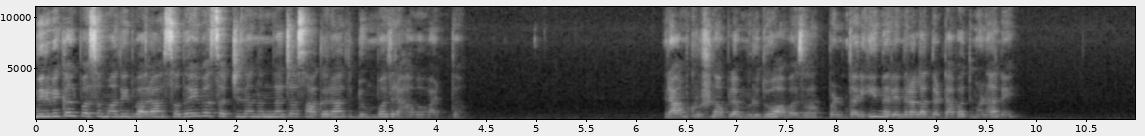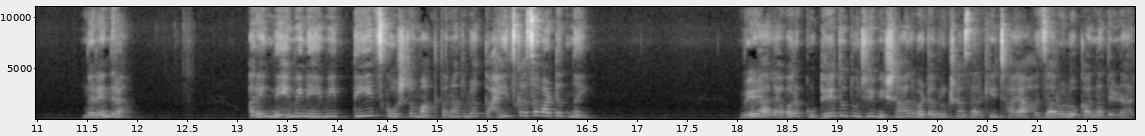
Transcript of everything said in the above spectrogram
निर्विकल्प समाधीद्वारा सदैव सच्चिदानंदाच्या सागरात डुंबत राहावं वाटतं. रामकृष्ण आपल्या मृदू आवाजात पण तरीही नरेंद्राला दटावत म्हणाले नरेंद्रा अरे नेहमी नेहमी तीच गोष्ट मागताना तुला काहीच कसं वाटत नाही? वेळ आल्यावर कुठे तू तुझी विशाल वटवृक्षासारखी छाया हजारो लोकांना देणार?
